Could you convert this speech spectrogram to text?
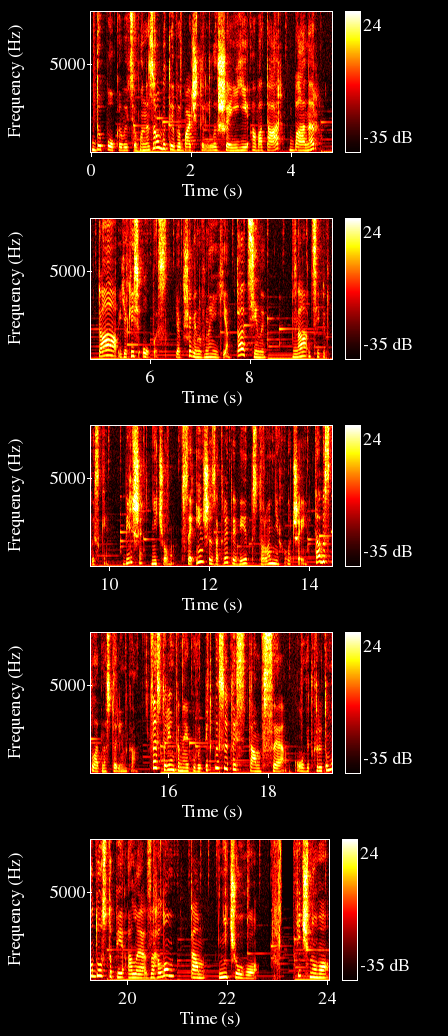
Допоки ви цього не зробите, ви бачите лише її аватар, банер та якийсь опис, якщо він в неї є, та ціни на ці підписки. Більше нічого. Все інше закрите від сторонніх очей. Та безплатна сторінка. Це сторінка, на яку ви підписуєтесь, там все у відкритому доступі, але загалом там нічого Фічного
